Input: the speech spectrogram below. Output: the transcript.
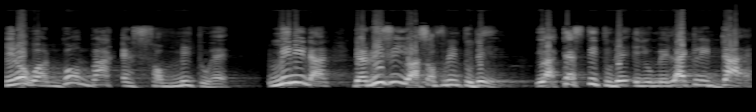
You know what? Go back and submit to her. Meaning that the reason you are suffering today you are tested today and you may likely die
